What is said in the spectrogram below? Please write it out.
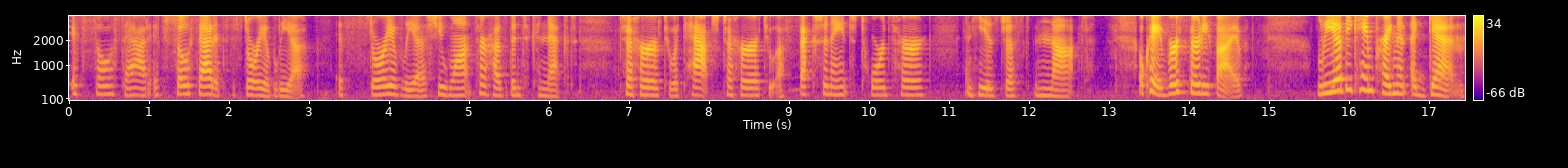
It's so sad. It's so sad. It's the story of Leah. It's the story of Leah. She wants her husband to connect to her, to attach to her, to affectionate towards her, and he is just not. Okay, verse 35. Leah became pregnant again.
